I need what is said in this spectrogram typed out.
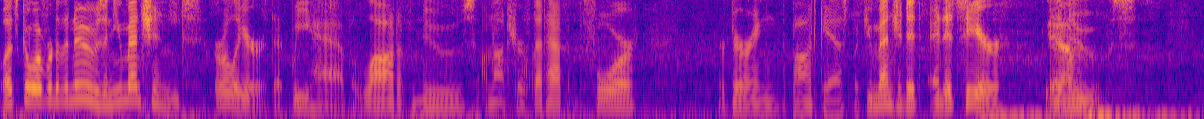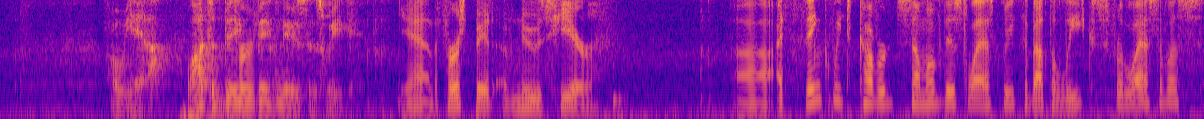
Let's go over to the news. And you mentioned earlier that we have a lot of news. I'm not sure if that happened before or during the podcast, but you mentioned it, and it's here. Yeah. The news. Oh yeah, lots of big First- big news this week. Yeah, the first bit of news here. Uh, I think we covered some of this last week about the leaks for The Last of Us.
